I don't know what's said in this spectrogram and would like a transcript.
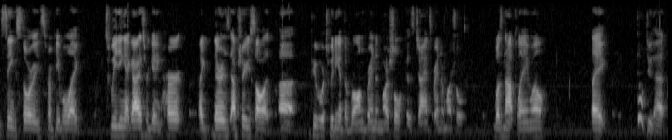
seeing stories from people like tweeting at guys for getting hurt. Like there is, I'm sure you saw it. Uh, people were tweeting at the wrong Brandon Marshall because Giants Brandon Marshall was not playing well. Like, don't do that.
